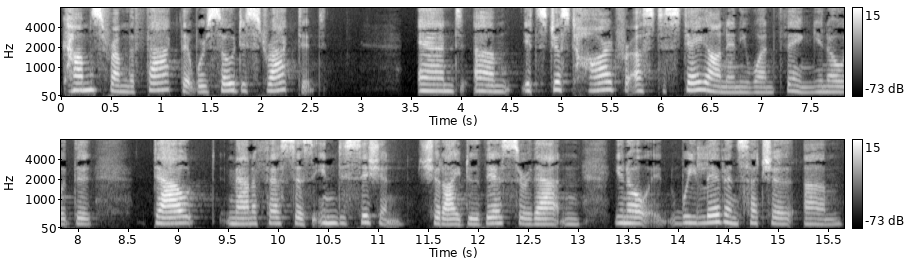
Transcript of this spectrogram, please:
comes from the fact that we're so distracted. And um, it's just hard for us to stay on any one thing. You know, the doubt manifests as indecision. Should I do this or that? And, you know, we live in such a um,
